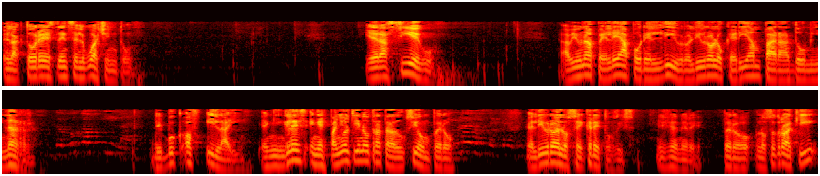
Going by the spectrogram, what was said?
el, actor es Denzel Washington. Y era ciego. Había una pelea por el libro, el libro lo querían para dominar. The Book of Eli. En inglés, en español tiene otra traducción, pero el libro de los secretos, dice. Pero nosotros aquí,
